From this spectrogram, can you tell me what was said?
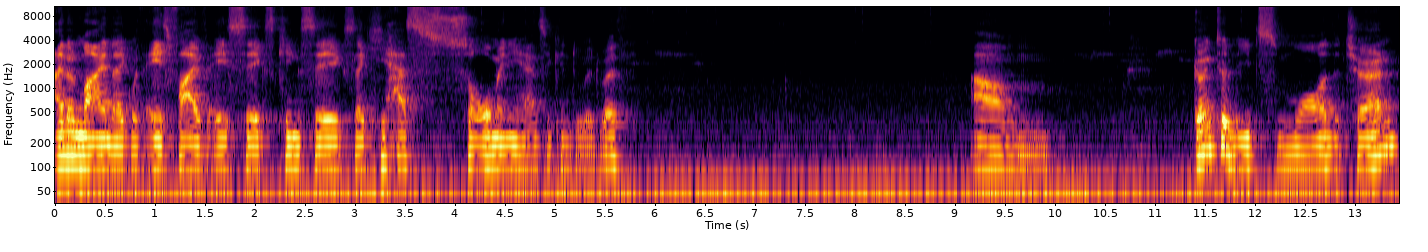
I don't mind like with ace 5, ace 6, king 6, like he has so many hands he can do it with. Um, going to lead small the turn.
